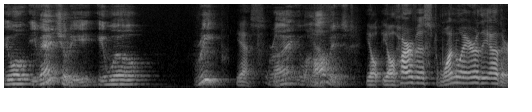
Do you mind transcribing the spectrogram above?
it will eventually it will reap, yes. right? Yeah. harvest. You'll, you'll harvest one way or the other,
